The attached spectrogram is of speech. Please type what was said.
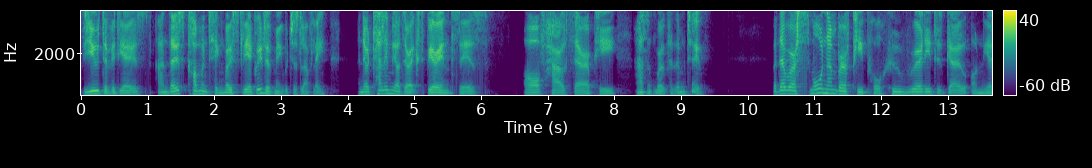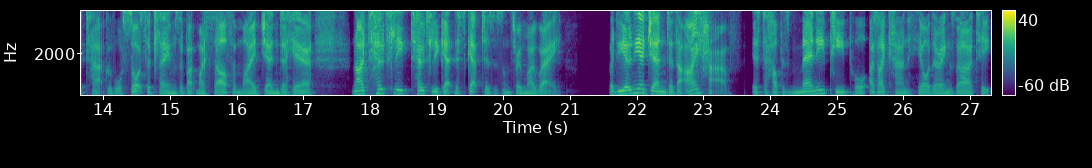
viewed the videos, and those commenting mostly agreed with me, which is lovely. And they were telling me of their experiences of how therapy hasn't worked for them too. But there were a small number of people who really did go on the attack with all sorts of claims about myself and my agenda here. Now, I totally, totally get the skepticism thrown my way. But the only agenda that I have is to help as many people as I can heal their anxiety.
